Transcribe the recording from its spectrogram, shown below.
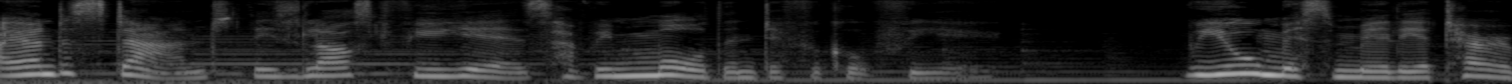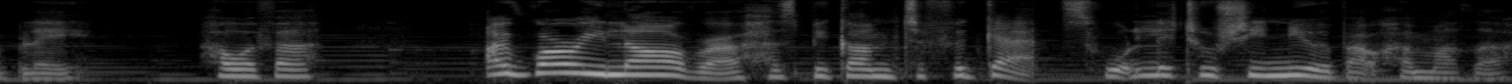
I understand these last few years have been more than difficult for you. We all miss Amelia terribly. However, I worry Lara has begun to forget what little she knew about her mother.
